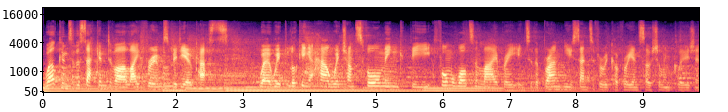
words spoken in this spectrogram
Welcome to the second of our Life Rooms videocasts, where we're looking at how we're transforming the former Walton Library into the brand new Centre for Recovery and Social Inclusion.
